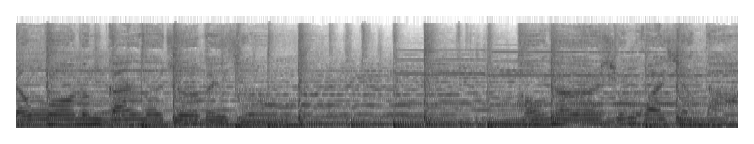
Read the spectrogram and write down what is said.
让我们干了这杯酒，好男儿胸怀像大海。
